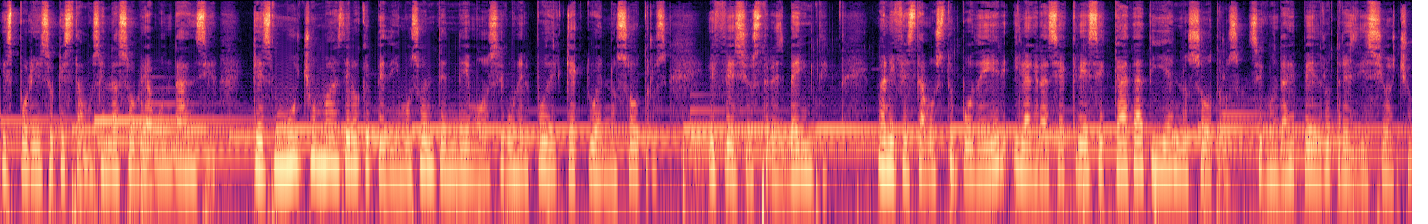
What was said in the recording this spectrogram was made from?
Es por eso que estamos en la sobreabundancia, que es mucho más de lo que pedimos o entendemos según el poder que actúa en nosotros. Efesios 3:20. Manifestamos tu poder y la gracia crece cada día en nosotros. Segunda de Pedro 3:18.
